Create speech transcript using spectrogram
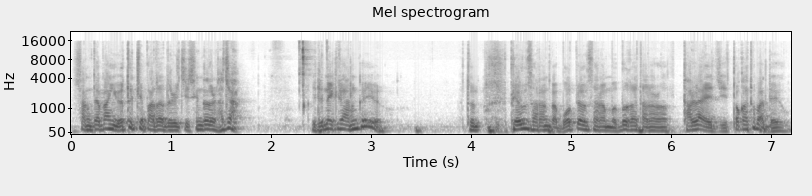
상대방이 어떻게 받아들일지 생각을 하자. 이런 얘기를 하는 거예요. 어떤 배운 사람과 못 배운 사람은 뭐가 달라, 달라야지. 똑같으면 안 돼요.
